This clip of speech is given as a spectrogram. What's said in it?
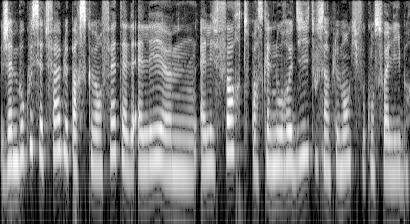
J'aime beaucoup cette fable parce qu'en fait, elle, est, euh, elle est forte, parce qu'elle nous redit tout simplement qu'il faut qu'on soit libre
